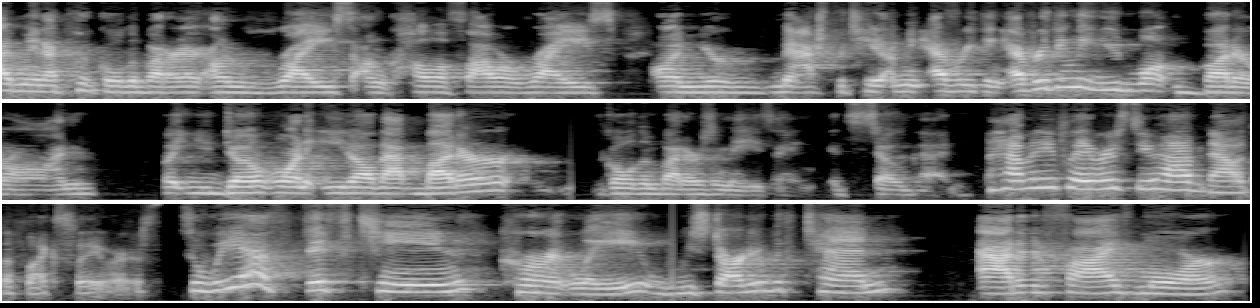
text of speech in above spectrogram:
I mean, I put golden butter on rice, on cauliflower rice, on your mashed potato. I mean, everything, everything that you'd want butter on, but you don't want to eat all that butter. Golden butter is amazing. It's so good. How many flavors do you have now with the flex flavors? So we have 15 currently. We started with 10, added five more,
